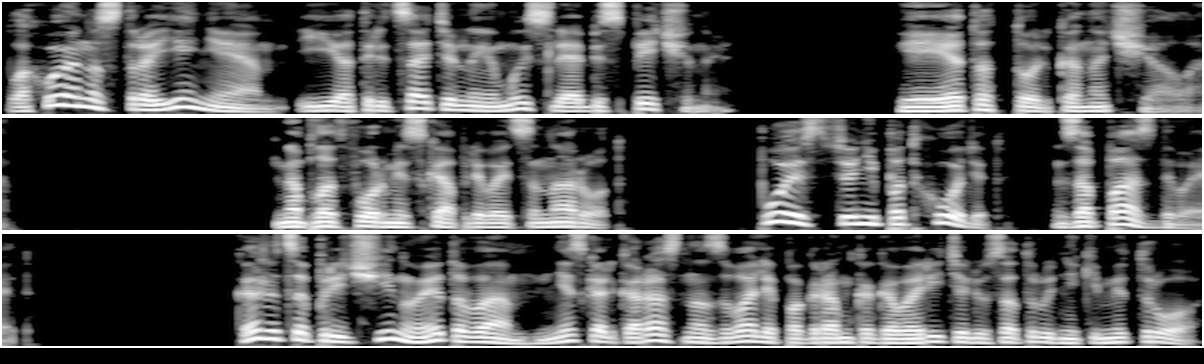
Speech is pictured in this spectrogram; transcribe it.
Плохое настроение и отрицательные мысли обеспечены. И это только начало. На платформе скапливается народ. Поезд все не подходит, запаздывает. Кажется, причину этого несколько раз назвали по громкоговорителю сотрудники метро,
